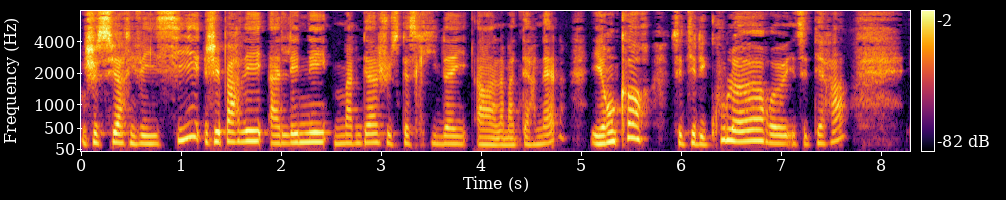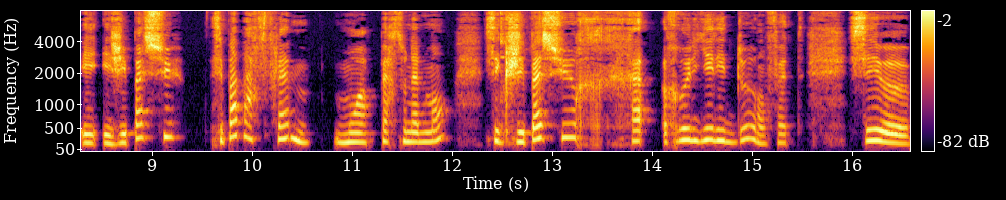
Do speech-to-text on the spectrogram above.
Je suis arrivée ici, j'ai parlé à l'aîné malgache jusqu'à ce qu'il aille à la maternelle. Et encore, c'était les couleurs, euh, etc. Et, et j'ai pas su. C'est pas par flemme moi personnellement, c'est que j'ai pas su relier les deux en fait. C'est euh,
